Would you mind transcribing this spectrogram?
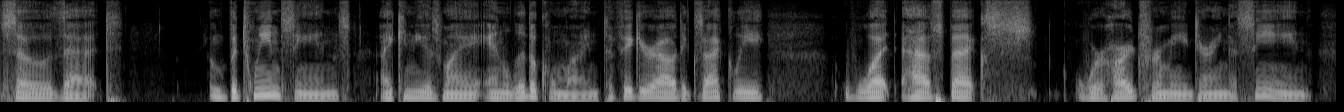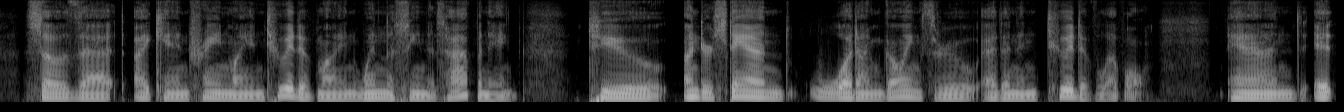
so that between scenes I can use my analytical mind to figure out exactly what aspects were hard for me during a scene so that I can train my intuitive mind when the scene is happening to understand what I'm going through at an intuitive level. And it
